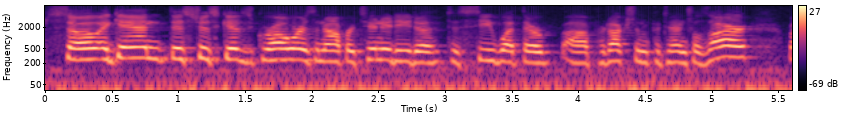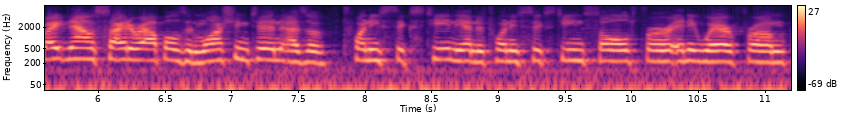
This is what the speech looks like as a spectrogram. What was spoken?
so again, this just gives growers an opportunity to, to see what their uh, production potentials are. Right now, cider apples in Washington, as of 2016, the end of 2016, sold for anywhere from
